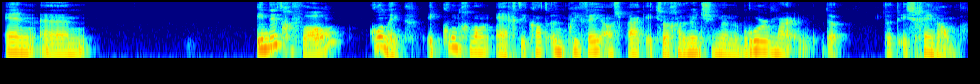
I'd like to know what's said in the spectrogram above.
En um, in dit geval kon ik. Ik kon gewoon echt. Ik had een privéafspraak. Ik zou gaan lunchen met mijn broer, maar dat, dat is geen ramp.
